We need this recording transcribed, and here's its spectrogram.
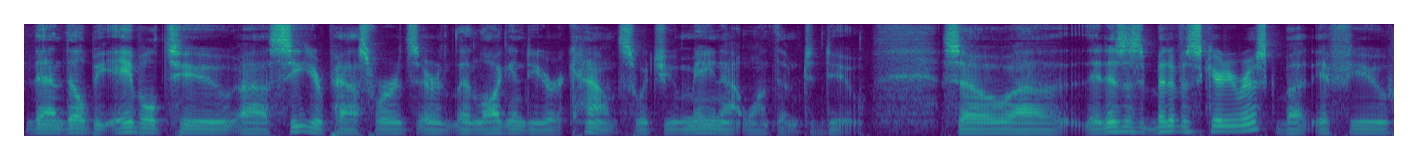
then they'll be able to uh, see your passwords or and log into your accounts, which you may not want them to do. So uh, it is a bit of a security risk, but if you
